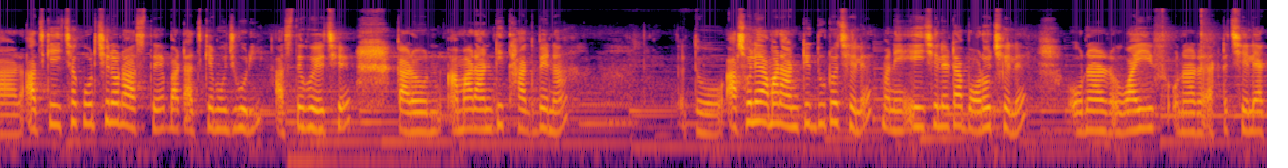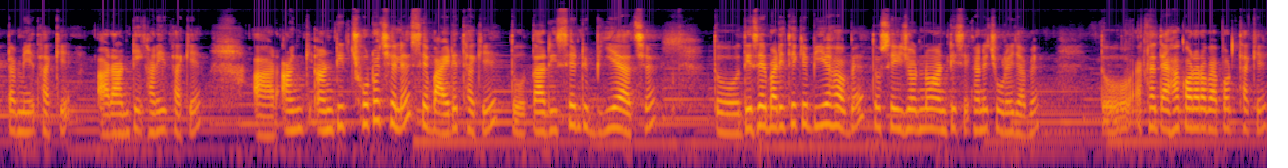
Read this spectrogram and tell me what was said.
আর আজকে ইচ্ছা করছিল না আসতে বাট আজকে মজবুরি আসতে হয়েছে, কারণ আমার আন্টি থাকবে না। তো আসলে আমার আন্টির দুটো ছেলে মানে এই ছেলেটা বড় ছেলে, ওনার ওয়াইফ ওনার একটা ছেলে, একটা মেয়ে থাকে, আর আন্টি এখানেই থাকে। আর আন্টির ছোট ছেলে, সে বাইরে থাকে, তো তার রিসেন্ট বিয়ে আছে। তো দেশের বাড়ি থেকে বিয়ে হবে, তো সেই জন্য আন্টি সেখানে চলে যাবে। তো একটা দেখা করারও ব্যাপার থাকে।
